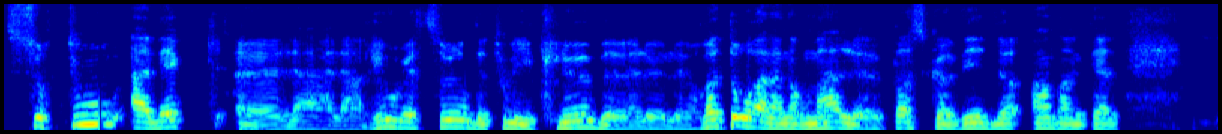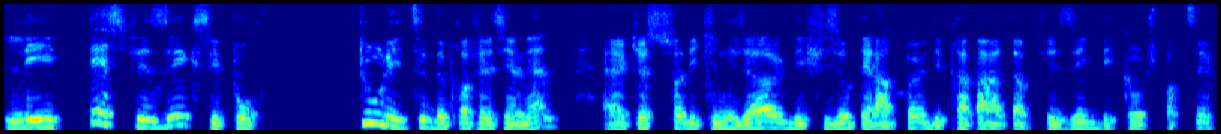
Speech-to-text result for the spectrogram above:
surtout avec la, réouverture de tous les clubs, le, retour à la normale post-COVID en tant que tel. Les tests physiques, c'est pour tous les types de professionnels, euh, que ce soit des kinésiologues, des physiothérapeutes, des préparateurs physiques, des coachs sportifs,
